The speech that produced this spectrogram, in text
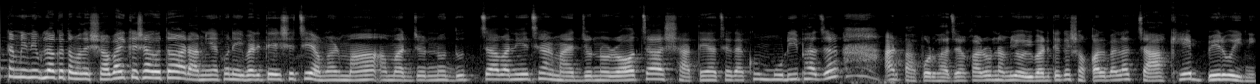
একটা মিনি ব্লগে তোমাদের সবাইকে স্বাগত। আর আমি এখন এই বাড়িতে এসেছি। আমার মা আমার জন্য দুধ চা বানিয়েছে আর মায়ের জন্য র চা। সাথে আছে দেখো মুড়ি ভাজা আর পাঁপড় ভাজা। কারণ আমি ওই বাড়ি থেকে সকালবেলা চা খেয়ে বেরোইনি।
